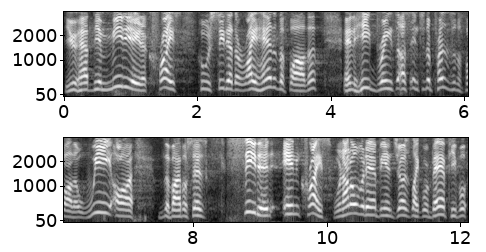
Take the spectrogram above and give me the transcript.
You have the mediator, Christ, who is seated at the right hand of the Father, and he brings us into the presence of the Father. We are, the Bible says, seated in Christ. We're not over there being judged like we're bad people.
